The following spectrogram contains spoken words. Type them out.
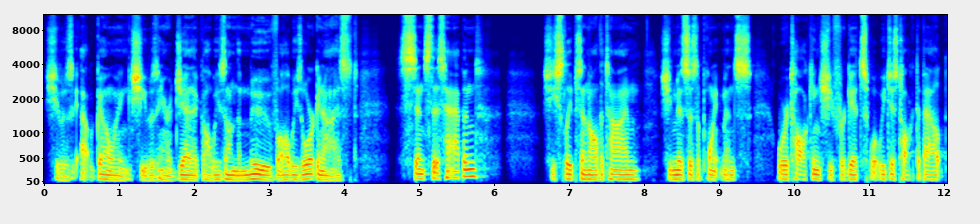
She was outgoing. She was energetic, always on the move, always organized. Since this happened, she sleeps in all the time. She misses appointments we're talking, she forgets what we just talked about.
